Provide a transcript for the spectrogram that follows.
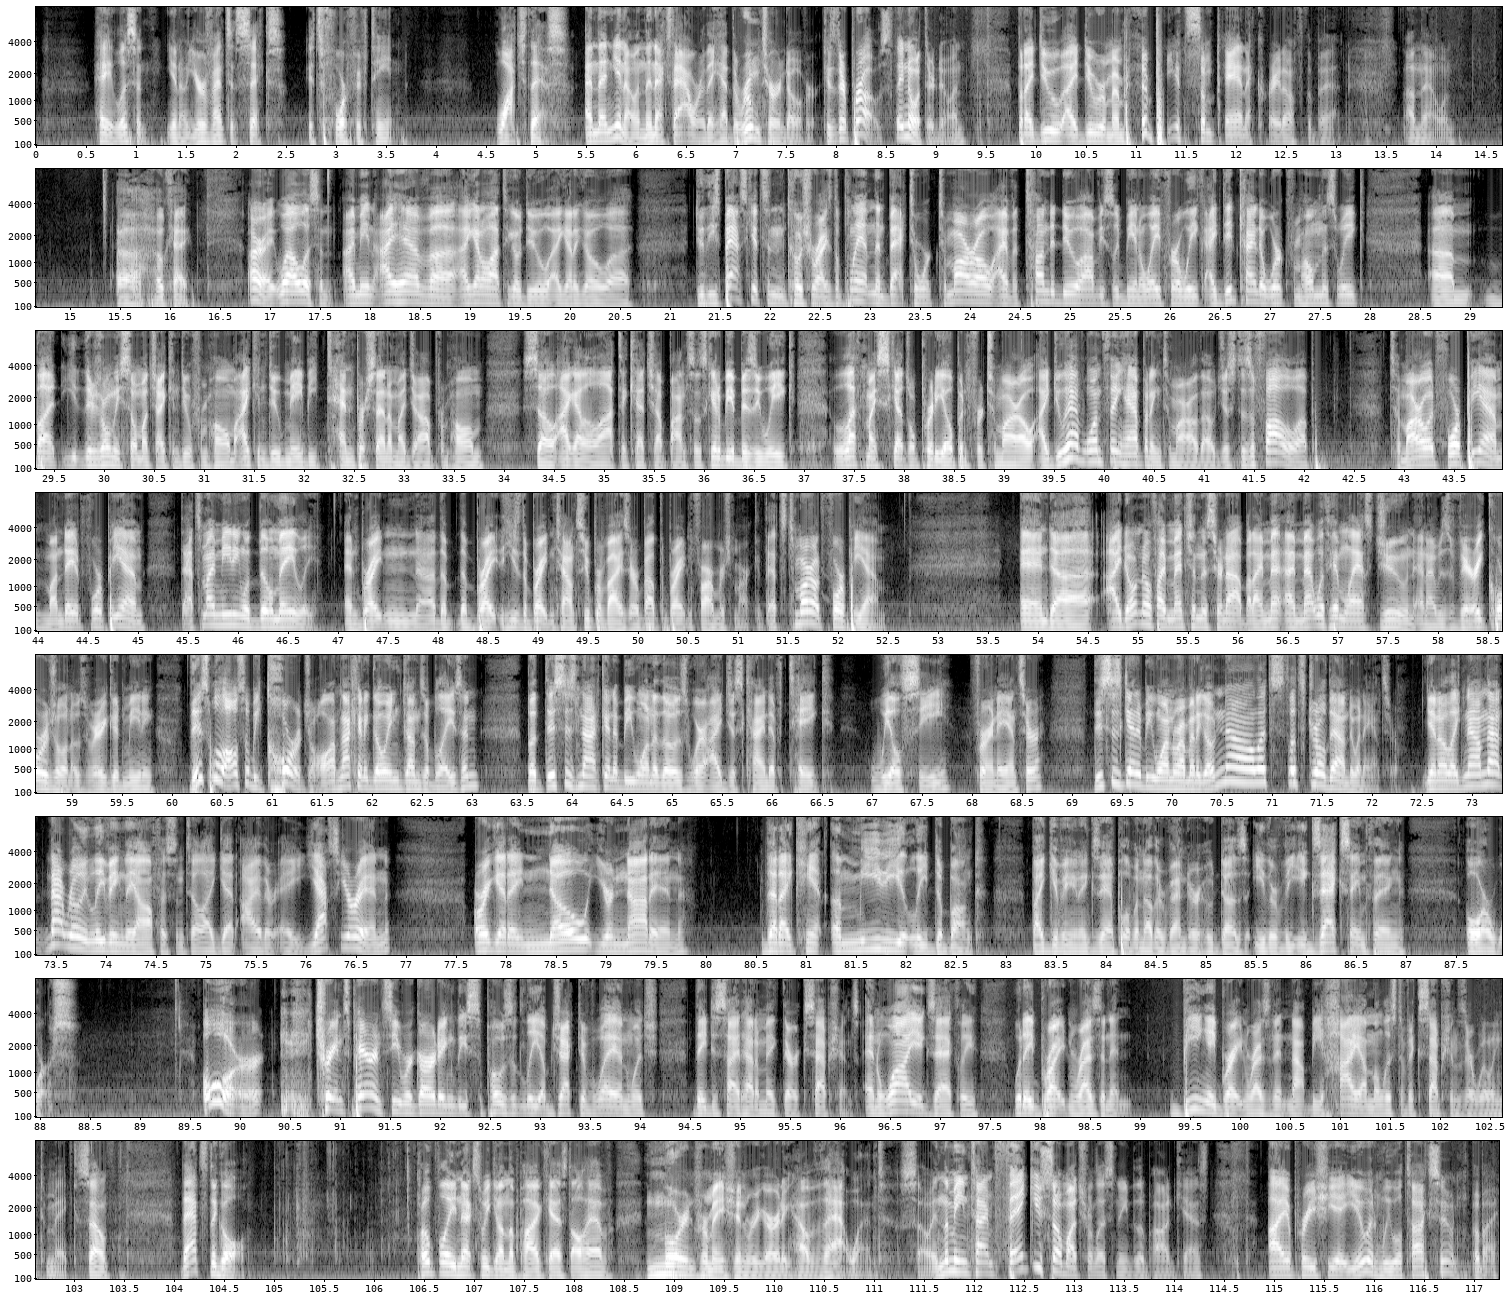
"Hey, listen, you know your event's at six it's 415. Watch this. And then, you know, in the next hour they had the room turned over because they're pros. They know what they're doing. But I do I do remember there being some panic right off the bat on that one. Uh, okay. All right. Well, listen. I mean, I have uh, I got a lot to go do. I got to go uh, do these baskets and kosherize the plant, and then back to work tomorrow. I have a ton to do. Obviously, being away for a week, I did kind of work from home this week, um, but there's only so much I can do from home. I can do maybe 10% of my job from home. So I got a lot to catch up on. So it's going to be a busy week. Left my schedule pretty open for tomorrow. I do have one thing happening tomorrow, though, just as a follow up. Tomorrow at 4 p.m., Monday at 4 p.m., that's my meeting with Bill Moehle and Brighton, uh, the, the Bright, he's the Brighton town supervisor about the Brighton Farmers Market. That's tomorrow at 4 p.m. And uh, I don't know if I mentioned this or not, but I met I met with him last June, and I was very cordial, and it was a very good meeting. This will also be cordial. I'm not going to go in guns a blazing, but this is not going to be one of those where I just kind of take "we'll see" for an answer. This is going to be one where I'm going to go, no, let's let's drill down to an answer. You know, like now I'm not not really leaving the office until I get either a yes, you're in, or I get a no, you're not in, that I can't immediately debunk by giving an example of another vendor who does either the exact same thing or worse. Or transparency regarding the supposedly objective way in which they decide how to make their exceptions. And why exactly would a Brighton resident, being a Brighton resident, not be high on the list of exceptions they're willing to make? So that's the goal. Hopefully, next week on the podcast, I'll have more information regarding how that went. So, in the meantime, thank you so much for listening to the podcast. I appreciate you, and we will talk soon. Bye bye.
